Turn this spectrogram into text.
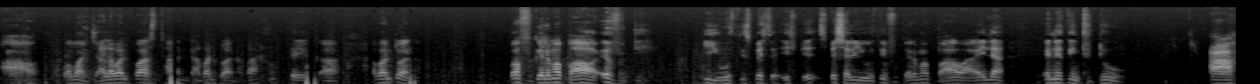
hawu kwaba njalo abantu bayasithanda abantwana bahlupheka abantwana bavukela amabhawa everyday i-youth especially youth ivukela amabhawa ayila anything to do ah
